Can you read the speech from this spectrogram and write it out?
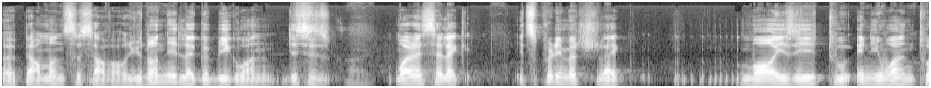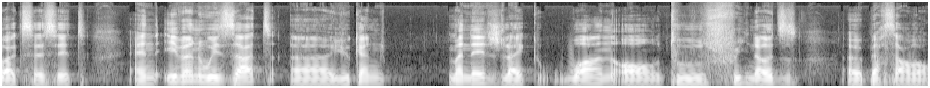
uh, uh, per month server. You don't need like a big one. This is right. what I say. Like it's pretty much like more easy to anyone to access it. And even with that, uh, you can manage like one or two, three nodes per server.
